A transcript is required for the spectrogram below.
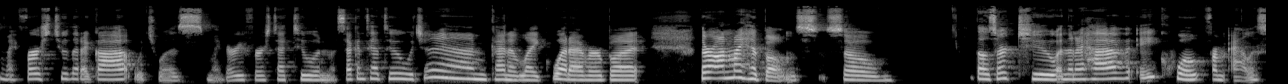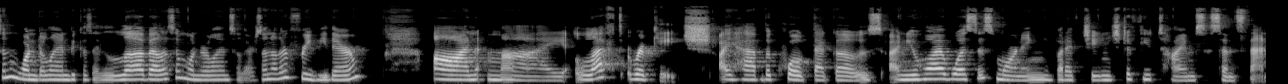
My first two that I got, which was my very first tattoo, and my second tattoo, which eh, I'm kind of like whatever, but they're on my hip bones. So those are two. And then I have a quote from Alice in Wonderland because I love Alice in Wonderland. So there's another freebie there. On my left ribcage, I have the quote that goes, I knew who I was this morning, but I've changed a few times since then.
